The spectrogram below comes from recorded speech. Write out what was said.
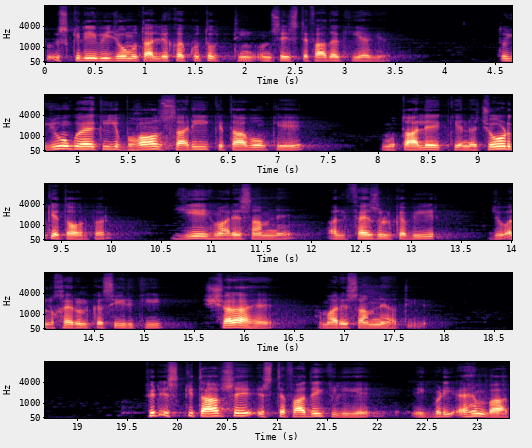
تو اس کے لیے بھی جو متعلقہ کتب تھیں ان سے استفادہ کیا گیا۔ تو یوں کو ہے کہ یہ بہت ساری کتابوں کے مطالعے کے نچوڑ کے طور پر یہ ہمارے سامنے الفیض الکبیر جو الخیر الکثیر کی شرح ہے ہمارے سامنے آتی ہے۔ پھر اس کتاب سے استفادے کے لیے ایک بڑی اہم بات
